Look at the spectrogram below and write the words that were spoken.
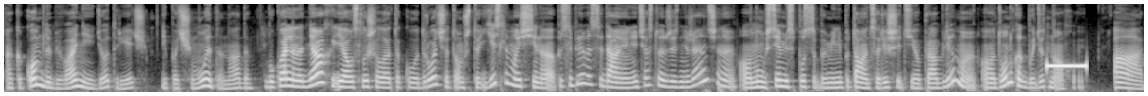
О каком добивании идет речь и почему это надо. Буквально на днях я услышала такую дрочь о том, что если мужчина после первого свидания не чувствует в жизни женщины, а ну всеми способами не пытается решить ее проблемы, а, то он как бы идет нахуй. А,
